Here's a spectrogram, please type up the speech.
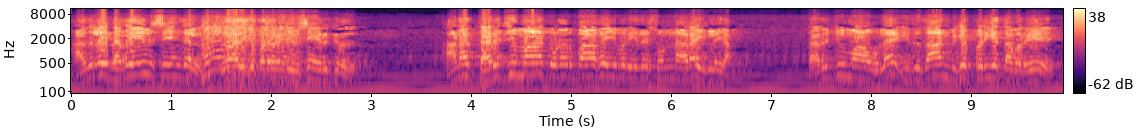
அதுல நிறைய விஷயங்கள் விவாதிக்கப்பட வேண்டிய விஷயம் இருக்கிறது. ஆனா தர்ஜுமா தொடர்பாக இவர் இதை சொன்னாரா இல்லையா? தர்ஜுமாவுல இதுதான் மிகப்பெரிய தவறு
